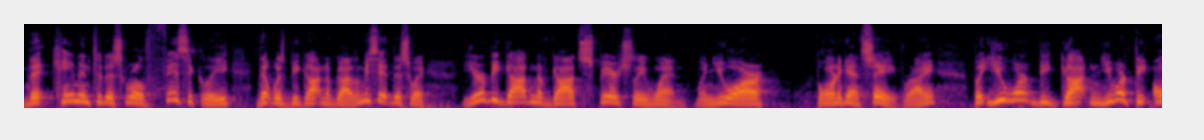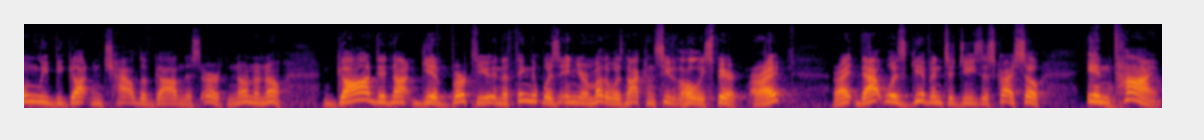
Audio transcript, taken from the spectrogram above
that came into this world physically that was begotten of God. Let me say it this way You're begotten of God spiritually when? When you are born again, saved, right? But you weren't begotten, you weren't the only begotten child of God on this earth. No, no, no. God did not give birth to you, and the thing that was in your mother was not conceived of the Holy Spirit, all right? right? That was given to Jesus Christ. So, in time,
